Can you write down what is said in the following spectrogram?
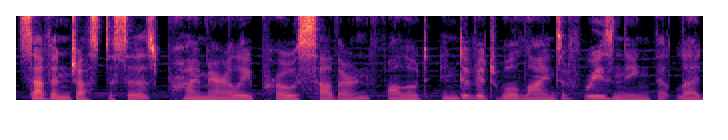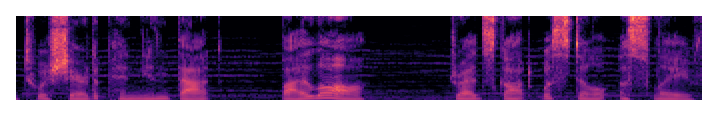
Seven justices, primarily pro Southern, followed individual lines of reasoning that led to a shared opinion that, by law, Dred Scott was still a slave.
